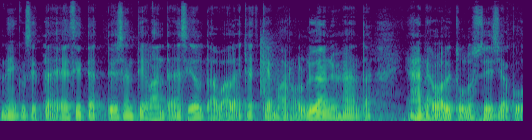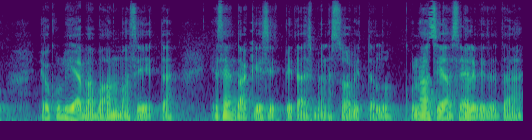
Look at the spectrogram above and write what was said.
niin kuin sitten esitettyä sen tilanteen sillä tavalla, että Kemar on lyönyt häntä ja hänellä oli tullut siis joku, joku lievä vamma siitä ja sen takia sitten pitäisi mennä sovitteluun. Kun asiaa selvitetään,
